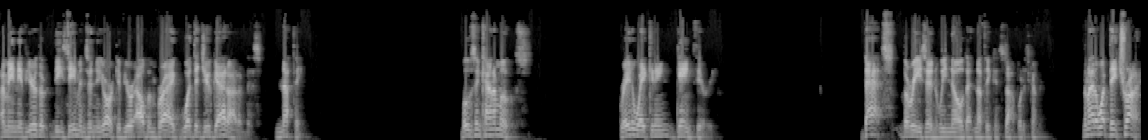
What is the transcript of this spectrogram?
I mean, if you're the, these demons in New York, if you're Alvin Bragg, what did you get out of this? Nothing. Moves and kind of moves. Great Awakening game theory. That's the reason we know that nothing can stop what is coming. No matter what they try.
